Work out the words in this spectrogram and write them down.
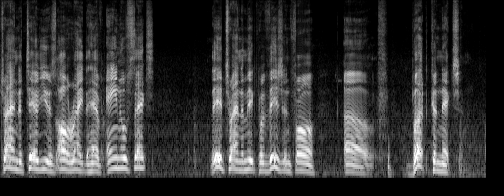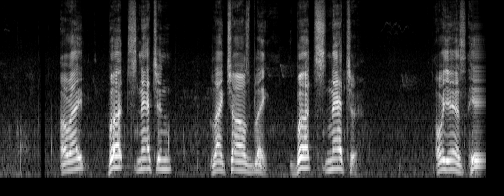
trying to tell you it's all right to have anal sex they're trying to make provision for uh, butt connection. All right? Butt snatching like Charles Blake. Butt snatcher. Oh, yes. His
